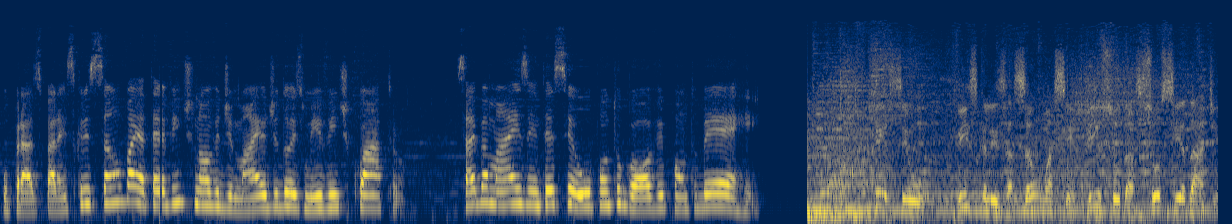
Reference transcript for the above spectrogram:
O prazo para inscrição vai até 29 de maio de 2024. Saiba mais em tcu.gov.br. TCU Fiscalização a serviço da sociedade.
